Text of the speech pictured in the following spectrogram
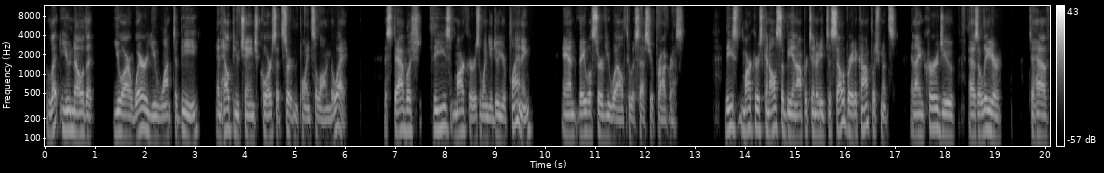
let you know that you are where you want to be and help you change course at certain points along the way. Establish these markers when you do your planning, and they will serve you well to assess your progress. These markers can also be an opportunity to celebrate accomplishments. And I encourage you as a leader to have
